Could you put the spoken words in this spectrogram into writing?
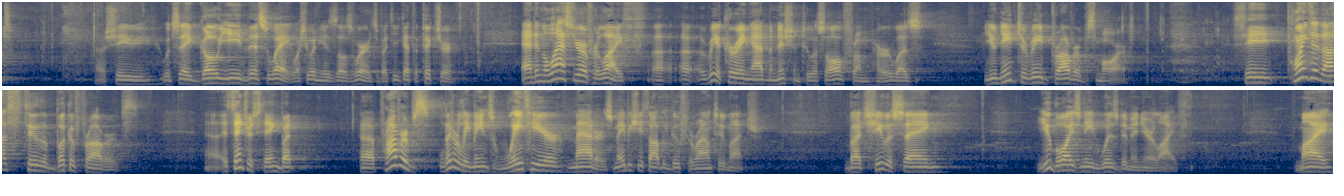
Uh, she would say, Go ye this way. Well, she wouldn't use those words, but you get the picture. And in the last year of her life, uh, a, a reoccurring admonition to us all from her was, You need to read Proverbs more. She pointed us to the book of Proverbs. Uh, it's interesting, but uh, Proverbs literally means weightier matters. Maybe she thought we goofed around too much. But she was saying, You boys need wisdom in your life. My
